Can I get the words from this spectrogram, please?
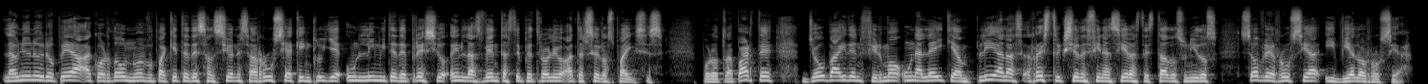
La Unión Europea acordó un nuevo paquete de sanciones a Rusia que incluye un límite de precio en las ventas de petróleo a terceros países. Por otra parte, Joe Biden firmó una ley que amplía las restricciones financieras de Estados Unidos sobre Rusia y Bielorrusia.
